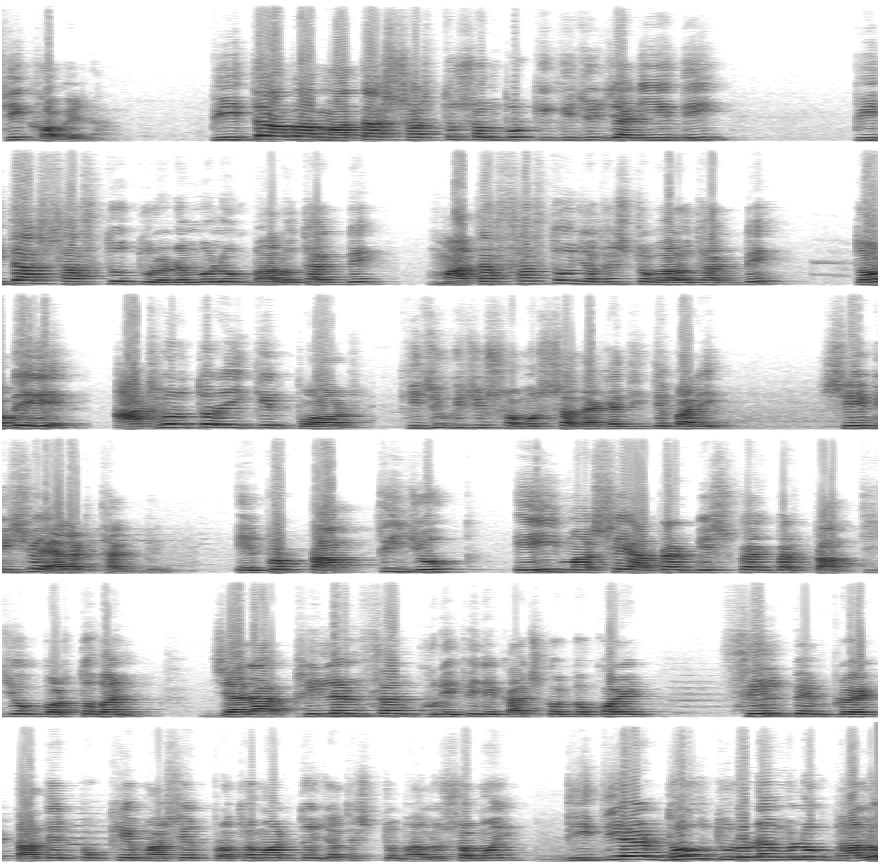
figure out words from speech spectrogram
ঠিক হবে না। পিতা বা মাতার স্বাস্থ্য সম্পর্কে কিছু জানিয়ে দিই। পিতার স্বাস্থ্য তুলনামূলক ভালো থাকবে, মাতার স্বাস্থ্যও যথেষ্ট ভালো থাকবে। তবে আঠেরো তারিখের পর কিছু কিছু সমস্যা দেখা দিতে পারে সেই বিষয়ে অ্যালার্ট থাকবেন এরপর প্রাপ্তি যোগ এই মাসে আপনার বেশ কয়েকবার প্রাপ্তি যোগ বর্তমান। যারা ফ্রিল্যান্সার ঘুরে ফিরে কাজকর্ম করেন সেলফ এমপ্লয়েড তাদের পক্ষে মাসের প্রথমার্ধ যথেষ্ট ভালো সময়। দ্বিতীয়ার্ধও তুলনামূলক ভালো,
